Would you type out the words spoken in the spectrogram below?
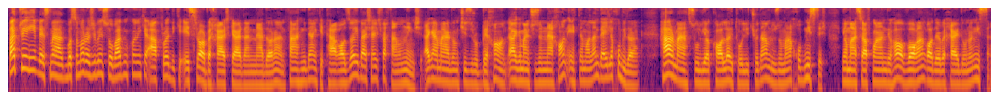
بعد توی این قسمت واسه ما راجع به این صحبت می‌کنه که افرادی که اصرار به خرج کردن ندارن فهمیدن که تقاضای بشر هیچ وقت تمام نمیشه. اگر مردم چیزی رو بخوان اگر من چیزی رو نخوان احتمالا دلیل خوبی دارن. هر محصول یا کالای تولید شده هم لزوما خوب نیستش. یا مصرف کننده ها واقعا قادر به خرید اونا نیستن.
